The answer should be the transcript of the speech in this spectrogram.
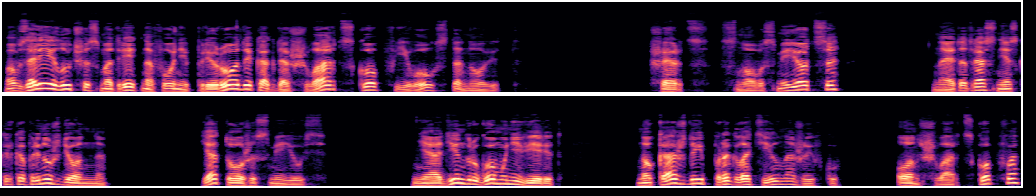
Мавзолей лучше смотреть на фоне природы, когда Шварцкопф его установит. Шерц снова смеется, на этот раз несколько принужденно. Я тоже смеюсь. Ни один другому не верит, но каждый проглотил наживку. Он Шварцкопфа,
